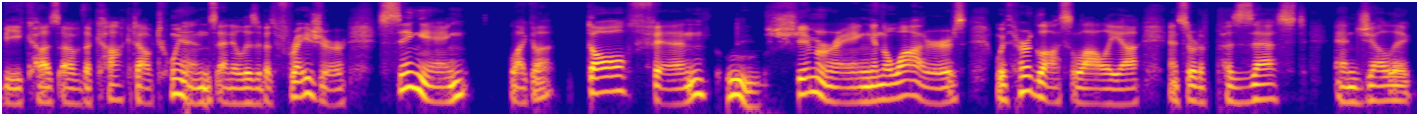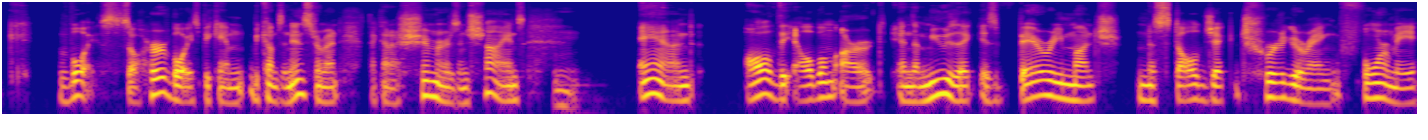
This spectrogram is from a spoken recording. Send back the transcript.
because of the Cocteau twins and Elizabeth Fraser singing like a dolphin Ooh. shimmering in the waters with her glossolalia and sort of possessed angelic voice. So her voice became becomes an instrument that kind of shimmers and shines. Mm. And all of the album art and the music is very much nostalgic triggering for me.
